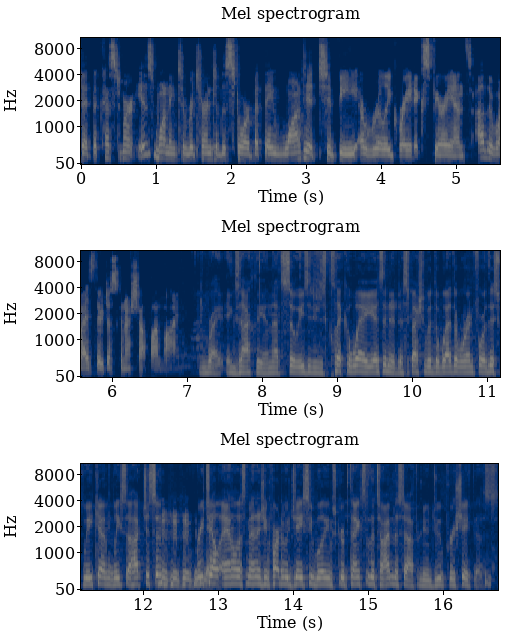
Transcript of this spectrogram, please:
that the customer is wanting to return to the store but they want it to be a really great experience. Otherwise they're just going to shop online. Right exactly and that's so easy to just click away isn't it? Especially with the weather we're in for this weekend. Lisa hutcheson retail yeah. analyst managing partner with jc williams group. Thanks for the time this afternoon. Do appreciate this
